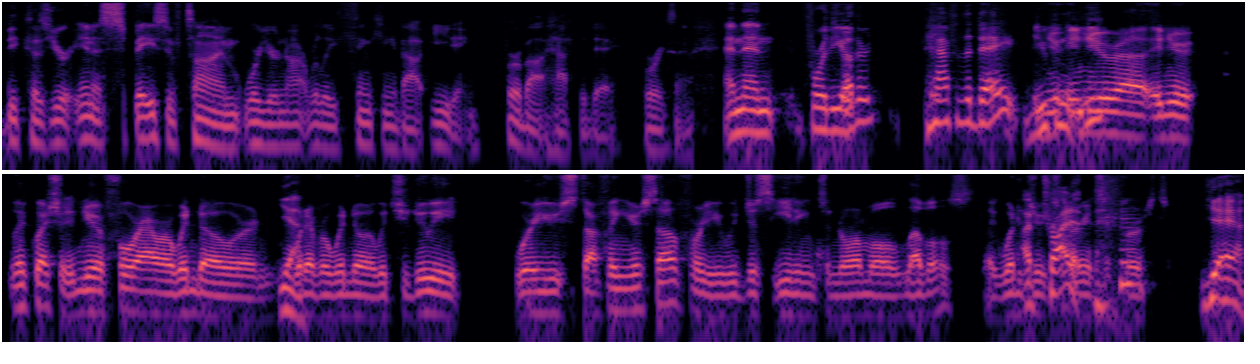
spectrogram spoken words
because you're in a space of time where you're not really thinking about eating for about half the day, for example. And then for the other half of the day, you in your, can in eat. your uh, in your my question in your four hour window or yeah. whatever window in which you do eat were you stuffing yourself or were you were just eating to normal levels like what did I've you experience at first yeah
